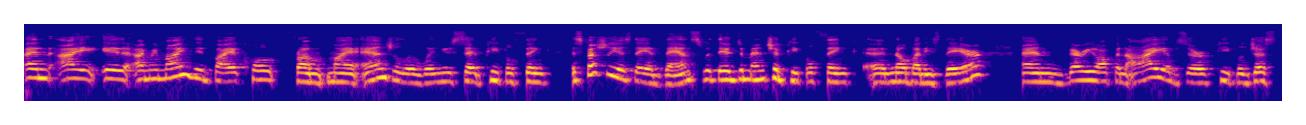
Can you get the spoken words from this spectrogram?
And I, it, I'm reminded by a quote from Maya Angelou when you said people think, especially as they advance with their dementia, people think uh, nobody's there. And very often I observe people just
